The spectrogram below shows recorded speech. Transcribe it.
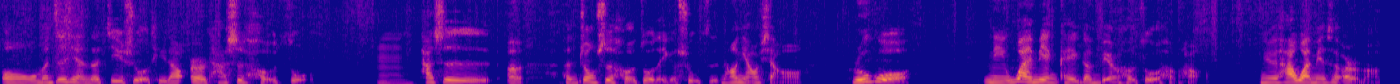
哦，我们之前的集数有提到二，它是合作，嗯，它是嗯很重视合作的一个数字。然后你要想哦，如果你外面可以跟别人合作的很好，因为它外面是二嘛，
